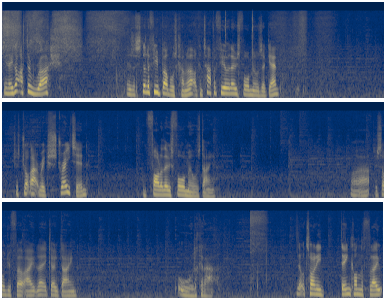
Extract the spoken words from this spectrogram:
You know, you don't have to rush. There's still a few bubbles coming up. I can tap a few of those four mils again. Just drop that rig straight in and follow those four mils down. Like that. Just hold your float out, let it go down. Oh, look at that. Little tiny dink on the float.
